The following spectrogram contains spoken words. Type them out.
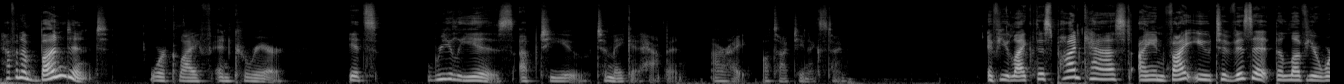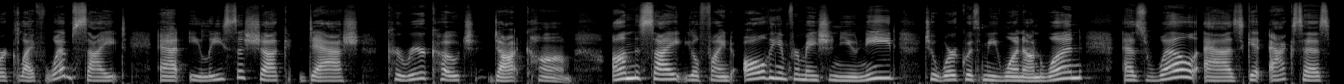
Have an abundant work life and career. It's really is up to you to make it happen. All right. I'll talk to you next time. If you like this podcast, I invite you to visit the Love Your Work Life website at elisashuck-careercoach.com. On the site, you'll find all the information you need to work with me one on one, as well as get access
